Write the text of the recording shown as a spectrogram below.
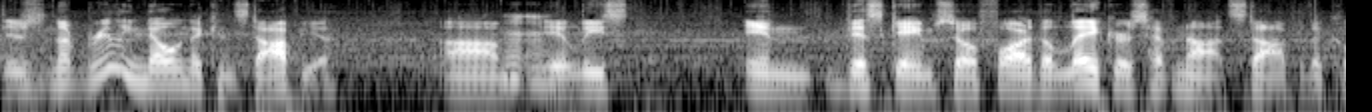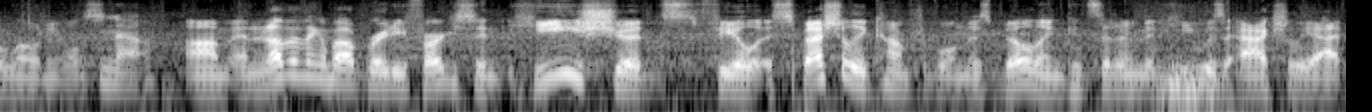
there's not really no one that can stop you. Um, at least in this game so far, the Lakers have not stopped the Colonials. no. Um, and another thing about Brady Ferguson, he should feel especially comfortable in this building, considering that he was actually at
